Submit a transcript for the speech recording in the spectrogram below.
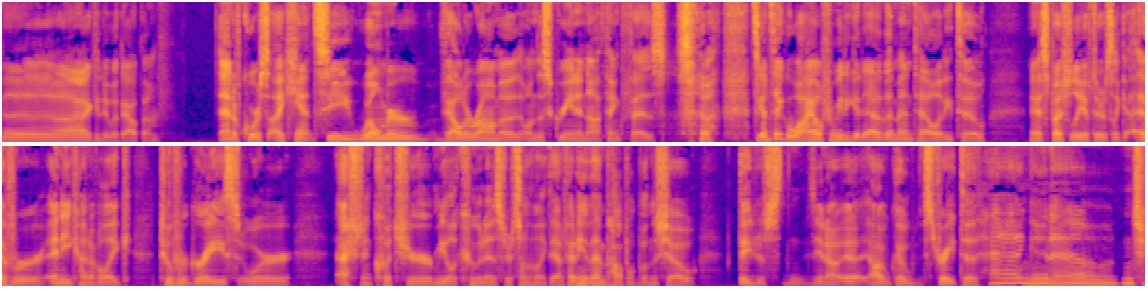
uh, I could do without them. And of course, I can't see Wilmer Valderrama on the screen and not think Fez. So it's gonna take a while for me to get out of that mentality too especially if there's like ever any kind of like Topher Grace or Ashton Kutcher or Mila Kunis or something like that. If any of them pop up on the show, they just you know uh, I'll go straight to hanging out.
